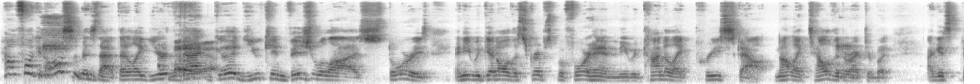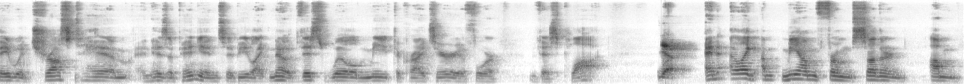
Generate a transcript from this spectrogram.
how fucking awesome is that that like you're know, that yeah. good you can visualize stories and he would get all the scripts beforehand and he would kind of like pre-scout not like tell the Mhm. director but i guess they would trust him and his opinion to be like no this will meet the criteria for this plot Yeah. and uh, like um, me i'm from southern i'm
